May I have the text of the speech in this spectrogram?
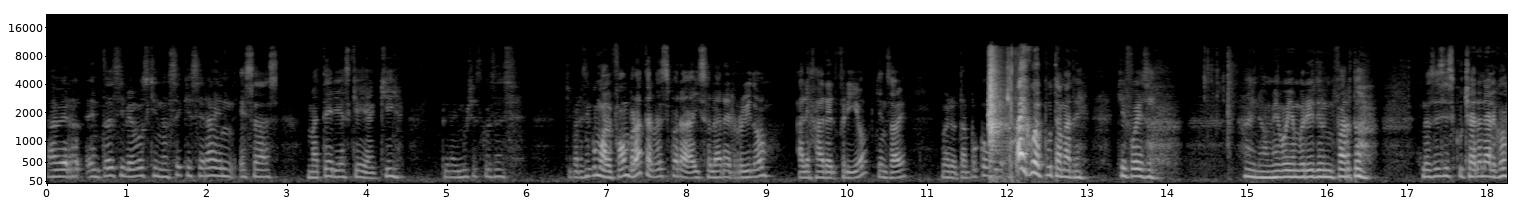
a ver, entonces si vemos que no sé qué será en esas materias que hay aquí. Pero hay muchas cosas que parecen como alfombra, tal vez para aislar el ruido, alejar el frío, quién sabe. Bueno, tampoco voy a... ¡Ay, güey, puta madre! ¿Qué fue eso? Ay, no, me voy a morir de un infarto. No sé si escucharon algo.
